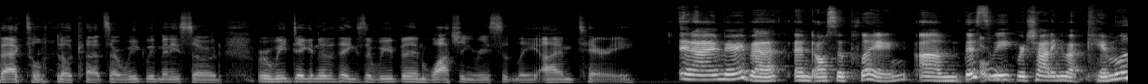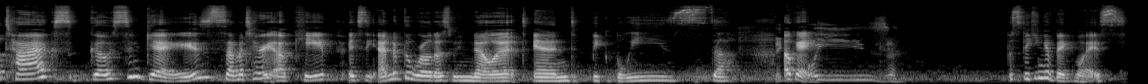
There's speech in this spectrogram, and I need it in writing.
Back to Little Cuts, our weekly mini-sode where we dig into the things that we've been watching recently. I'm Terry. And I'm Mary Beth, and also playing. Um, this Oh. week we're chatting about camel attacks, ghosts and gays, cemetery upkeep. It's the end of the world as we know it, and big boys. Big Okay. boys. But speaking of big boys,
